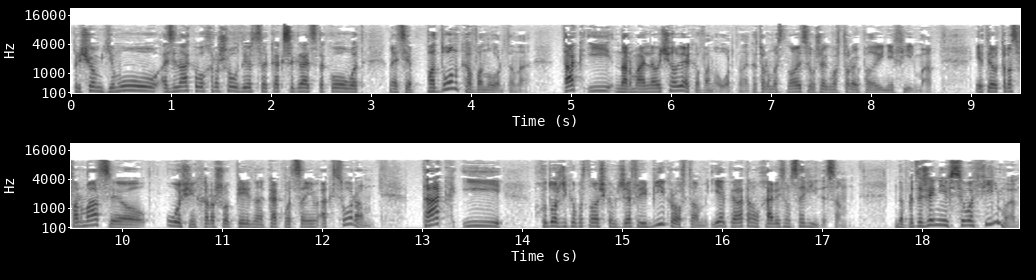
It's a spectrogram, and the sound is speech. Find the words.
Причем ему одинаково хорошо удается как сыграть такого вот, знаете, подонка Ван Ортона, так и нормального человека Ван Ортона, которым становится уже во второй половине фильма. Эта его трансформация очень хорошо передана как вот самим актером, так и художником-постановщиком Джеффри Бикрофтом и оператором Харрисом Савидесом. На протяжении всего фильма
